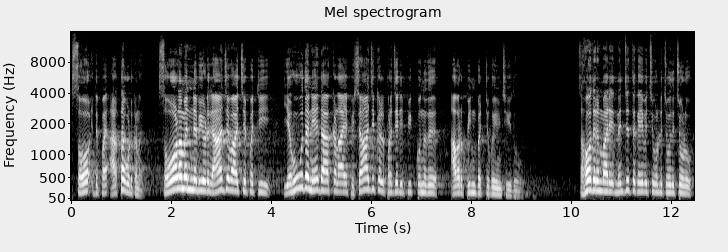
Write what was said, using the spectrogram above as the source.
സോ ഇത് അർത്ഥം കൊടുക്കണം സോളമൻ നബിയുടെ രാജവാഴ്ചയെ പറ്റി യഹൂദ നേതാക്കളായ പിശാചുക്കൾ പ്രചരിപ്പിക്കുന്നത് അവർ പിൻപറ്റുകയും ചെയ്തു. സഹോദരന്മാരെ നെഞ്ചത്ത് കൈവച്ചുകൊണ്ട് ചോദിച്ചോളൂ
